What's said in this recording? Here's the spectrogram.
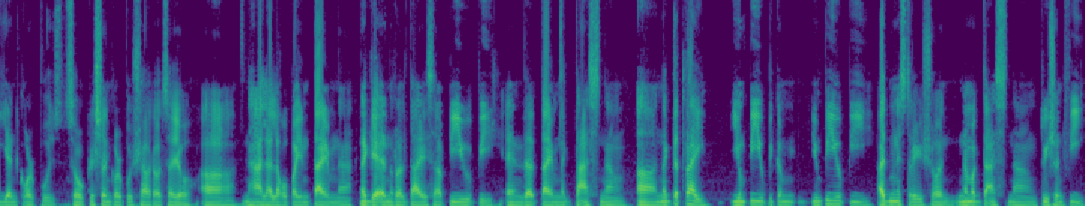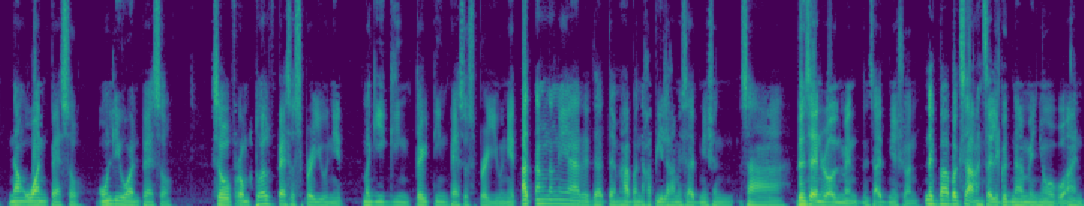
Ian Corpus. So, Christian Corpus, shoutout sa'yo. Uh, naalala ko pa yung time na nag enroll tayo sa PUP. And that time, nagtaas ng, uh, nagtatry yung PUP yung PUP administration na magtaas ng tuition fee ng 1 peso. Only 1 peso. So from 12 pesos per unit magiging 13 pesos per unit. At ang nangyayari that time habang nakapila kami sa admission sa dun sa enrollment, dun sa admission, nagbabagsakan sa likod namin yung upuan.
